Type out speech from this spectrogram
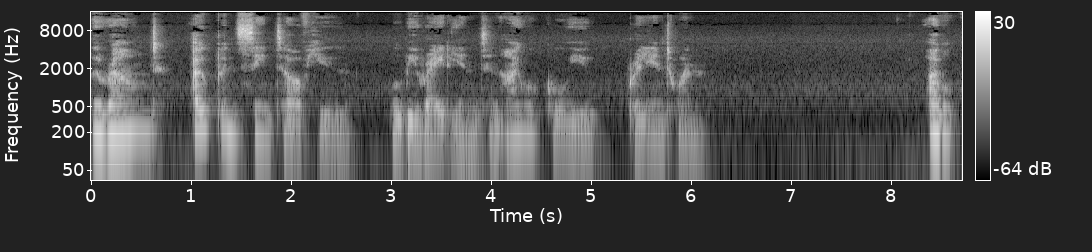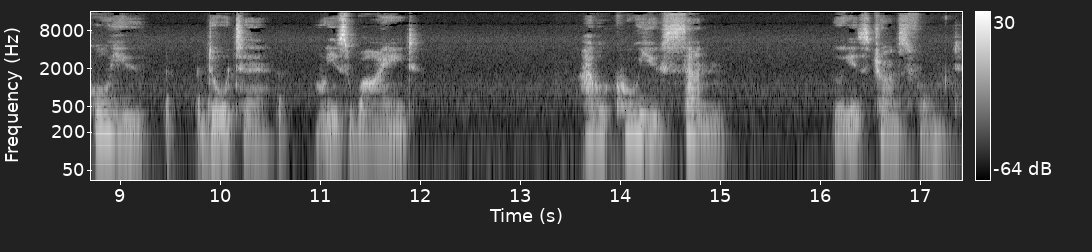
The round, open center of you will be radiant, and I will call you Brilliant One. I will call you Daughter who is wide. I will call you Son who is transformed.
